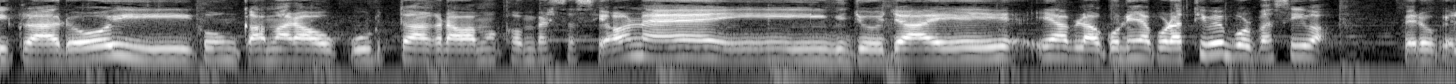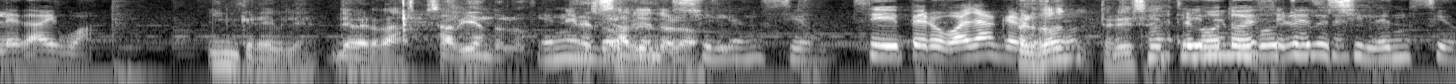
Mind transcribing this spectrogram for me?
sí, claro, y con cámara oculta grabamos conversaciones y yo ya he, he hablado con ella por activa y por pasiva, pero que le da igual. Increíble, de verdad. Sabiéndolo. Tienen voto sabiéndolo. de silencio. Sí, pero vaya que... Perdón, Teresa. Tienen voto de voto de silencio.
